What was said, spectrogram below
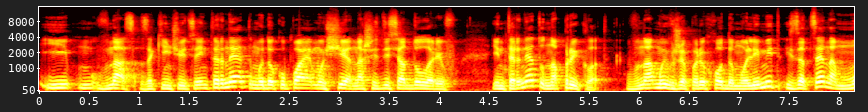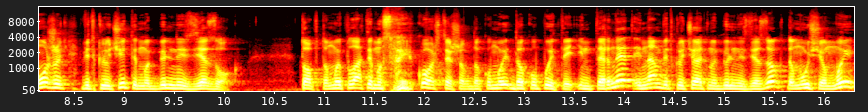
і в нас закінчується інтернет. Ми докупаємо ще на 60 доларів інтернету. Наприклад, ми вже переходимо ліміт, і за це нам можуть відключити мобільний зв'язок. Тобто ми платимо свої кошти, щоб докупити інтернет, і нам відключають мобільний зв'язок, тому що ми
